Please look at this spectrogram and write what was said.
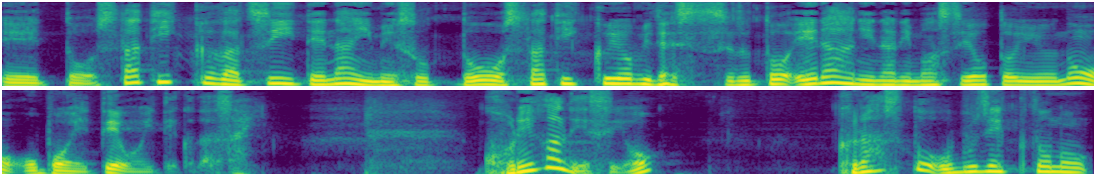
えっ、ー、と、スタティックがついてないメソッドをスタティック呼び出しするとエラーになりますよというのを覚えておいてください。これがですよ、クラスとオブジェクトの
